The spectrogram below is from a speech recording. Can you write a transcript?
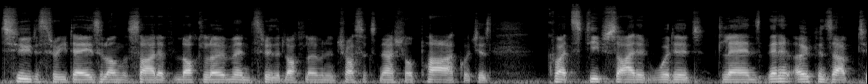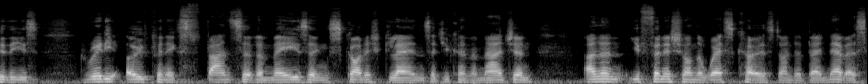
two to three days along the side of Loch Lomond through the Loch Lomond and Trossachs National Park, which is quite steep sided wooded glens. Then it opens up to these really open, expansive, amazing Scottish glens that you can imagine and then you finish on the west coast under Ben Nevis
